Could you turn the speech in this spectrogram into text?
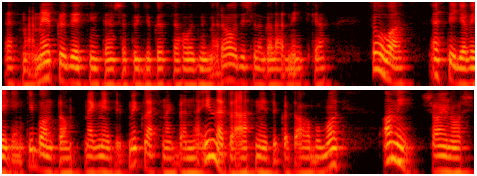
ezt már mérkőzés szinten se tudjuk összehozni, mert ahhoz is legalább négy kell. Szóval ezt így a végén kibontom, megnézzük mik lesznek benne, illetve átnézzük az albumot, ami sajnos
